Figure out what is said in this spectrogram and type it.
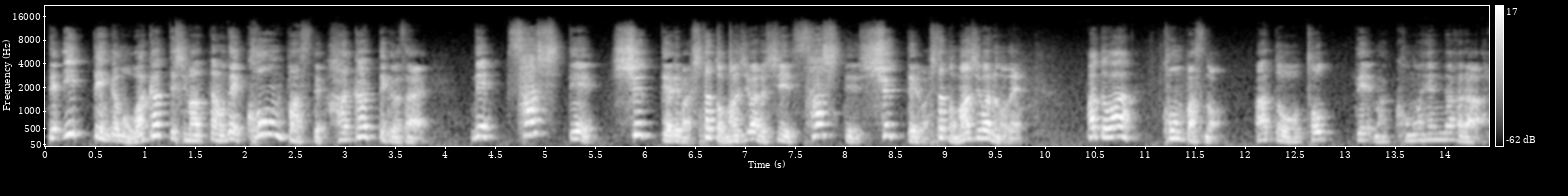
で、一辺がもう分かってしまったので、コンパスで測ってください。で、刺して、シュッてやれば下と交わるし、刺して、シュッてやれば下と交わるので、あとは、コンパスの跡を取って、まあ、この辺だから、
